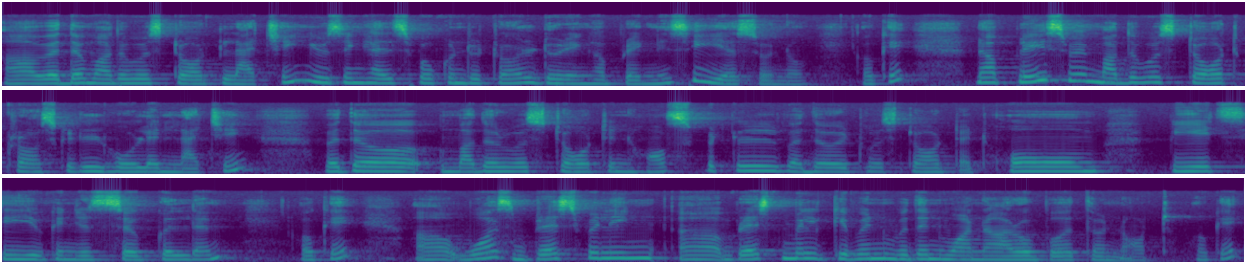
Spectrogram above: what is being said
Uh, whether mother was taught latching using health spoken tutorial during her pregnancy, yes or no. Okay. Now, place where mother was taught cross cradle hold and latching, whether mother was taught in hospital, whether it was taught at home, PHC, you can just circle them okay? Uh, was breastfeeding uh, breast milk given within one hour of birth or not okay?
